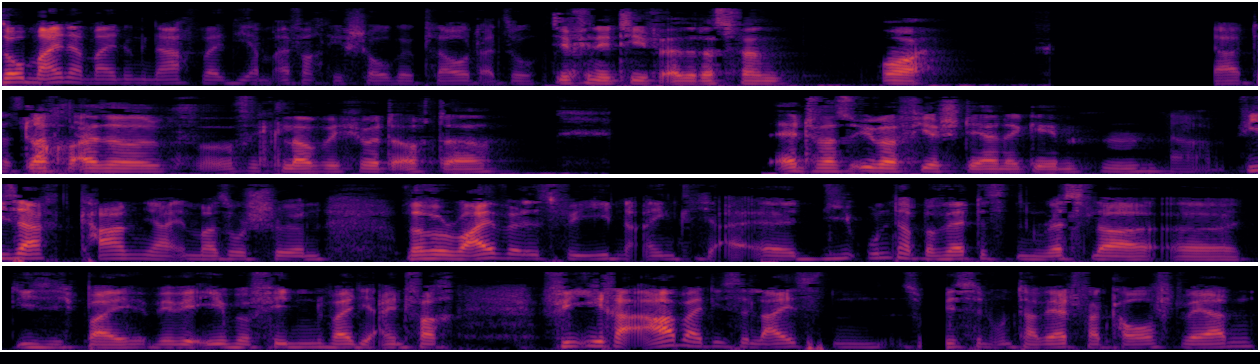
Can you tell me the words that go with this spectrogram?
So meiner Meinung nach, weil die haben einfach die Show geklaut. Also definitiv. Also das war, oh. Ja, das Doch, also ich glaube, ich würde auch da etwas über vier Sterne geben. Hm. Ja, wie sagt Khan ja immer so schön, The Arrival ist für ihn eigentlich äh, die unterbewertesten Wrestler, äh, die sich bei WWE befinden, weil die einfach für ihre Arbeit, die sie leisten, so ein bisschen unter Wert verkauft werden.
